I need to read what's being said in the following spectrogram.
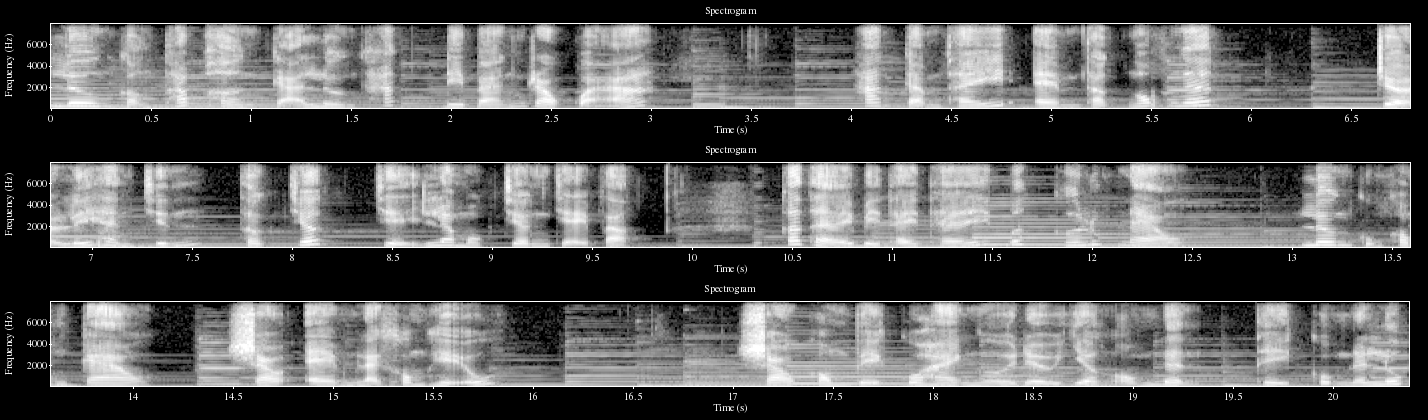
Lương còn thấp hơn cả lương Hắc đi bán rau quả. Hắc cảm thấy em thật ngốc nghếch. Trợ lý hành chính thực chất chỉ là một chân chạy vặt, có thể bị thay thế bất cứ lúc nào. Lương cũng không cao, sao em lại không hiểu? Sau công việc của hai người đều dần ổn định thì cũng đến lúc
